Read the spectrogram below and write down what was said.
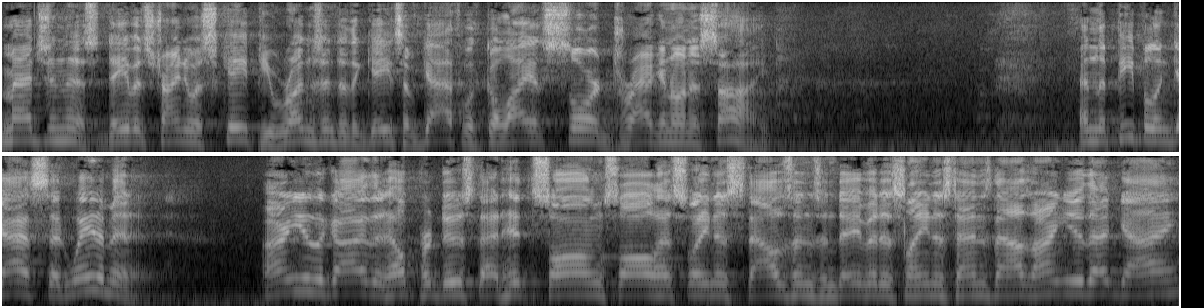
Imagine this David's trying to escape. He runs into the gates of Gath with Goliath's sword dragging on his side. And the people in Gath said, Wait a minute. Aren't you the guy that helped produce that hit song, Saul has slain his thousands and David has slain his tens thousands? Aren't you that guy?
